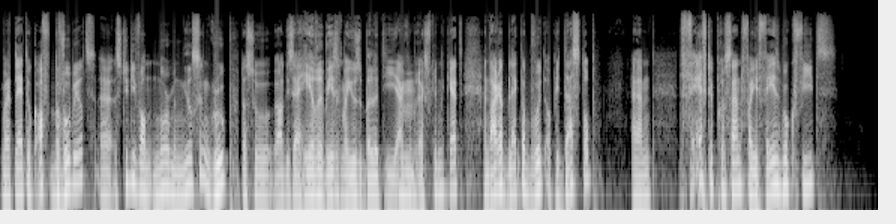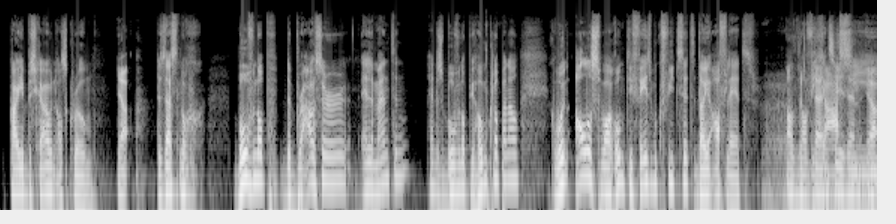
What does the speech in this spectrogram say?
Maar het leidt ook af, bijvoorbeeld, eh, een studie van Norman Nielsen Group, dat is zo, ja, die zijn heel veel bezig met usability en Mhm. gebruiksvriendelijkheid. En daaruit blijkt dat bijvoorbeeld op je desktop ehm 50% van je Facebook-feed kan je beschouwen als Chrome. Ja. Dus dat is nog bovenop de browser-elementen, dus bovenop je homeknop en al, gewoon alles wat rond die Facebook-feed zit, dat je afleidt. Advertenties en- ja.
